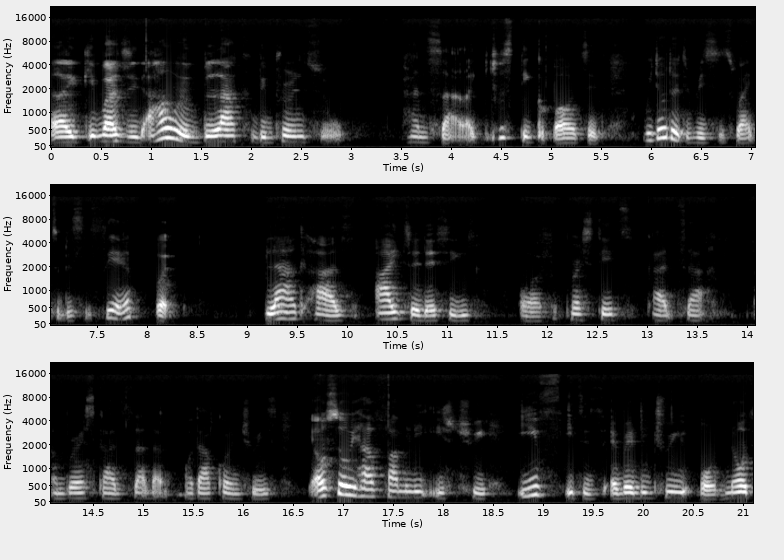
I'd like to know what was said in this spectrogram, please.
like imagine how will black be prone to cancer? Like just think about it. We don't know the reasons why to be sincere, but black has high tendencies of prostate cancer and breast cancer than other countries. Also, we have family history. If it is hereditary or not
